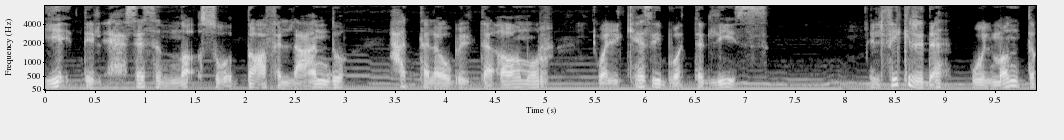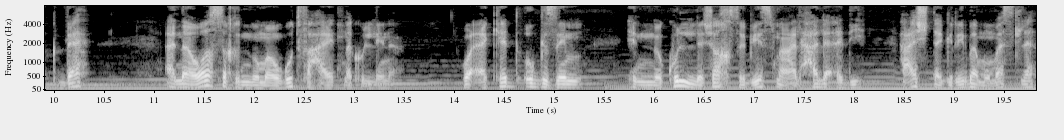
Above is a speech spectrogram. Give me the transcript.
يقتل إحساس النقص والضعف اللي عنده حتى لو بالتآمر والكذب والتدليس. الفكر ده والمنطق ده أنا واثق إنه موجود في حياتنا كلنا وأكاد أجزم إن كل شخص بيسمع الحلقة دي عاش تجربة مماثلة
